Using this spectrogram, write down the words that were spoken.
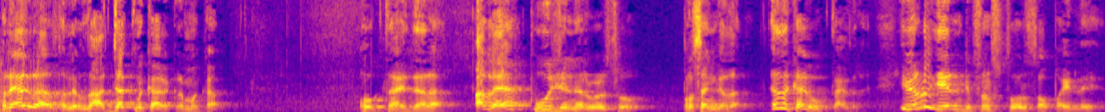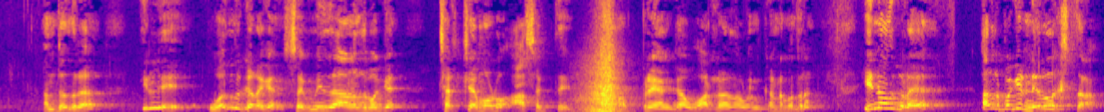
ಪ್ರಯಾಗರಾಜದಲ್ಲಿ ಒಂದು ಆಧ್ಯಾತ್ಮಿಕ ಕಾರ್ಯಕ್ರಮಕ್ಕೆ ಹೋಗ್ತಾ ಇದ್ದಾರೆ? ಅಲ್ಲೇ ಪೂಜೆ ನೆರವೇರಿಸೋ ಪ್ರಸಂಗದ ಅದಕ್ಕಾಗಿ ಹೋಗ್ತಾ ಇದ್ದಾರೆ. ಇವೆರಡೂ ಏನು ಡಿಫ್ರೆನ್ಸ್ ತೋರಿಸಪ್ಪ ಇಲ್ಲಿ? ಅಂತಂದ್ರೆ, ಇಲ್ಲಿ ಒಂದು ಕಡೆಗೆ ಸಂವಿಧಾನದ ಬಗ್ಗೆ ಚರ್ಚೆ ಮಾಡೋ ಆಸಕ್ತಿ, ಪ್ರಿಯಾಂಕಾ ವಾಡ್ರಾದವ್ರನ್ನ ಕಂಡು ಬಂದ್ರೆ, ಇನ್ನೊಂದು ಕಡೆ ಅದ್ರ ಬಗ್ಗೆ ನಿರ್ಲಕ್ಷಿಸ್ತಾರೆ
